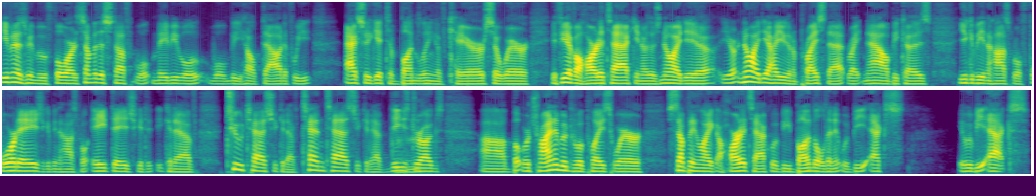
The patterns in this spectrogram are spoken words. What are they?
even as we move forward, some of this stuff will maybe will will be helped out if we actually get to bundling of care. So where if you have a heart attack, you know, there's no idea, you no idea how you're going to price that right now because you could be in the hospital four days, you could be in the hospital eight days, you could you could have two tests, you could have ten tests, you could have these mm-hmm. drugs. Uh, but we're trying to move to a place where something like a heart attack would be bundled and it would be X. It would be X.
